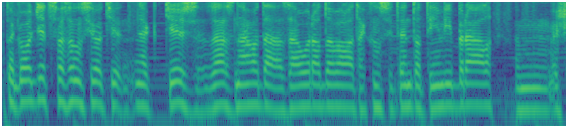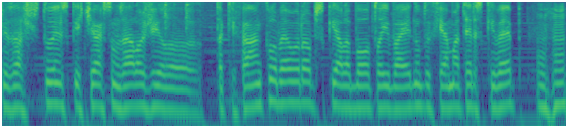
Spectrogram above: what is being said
Tak od detstva som si ho tie, nejak tiež zás náhoda zauradovala, tak som si tento tým vybral. Um, Ešte za študentských čiach som založil e, taký fanklub európsky, ale bol to iba jednoduchý amatérsky web. Uh-huh.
